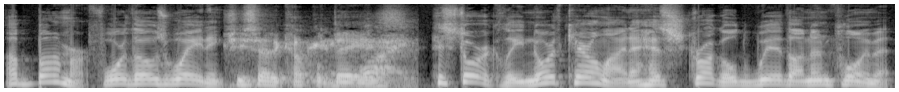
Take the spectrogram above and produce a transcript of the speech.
A bummer for those waiting. she said a couple days. Historically, North Carolina has struggled with unemployment.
